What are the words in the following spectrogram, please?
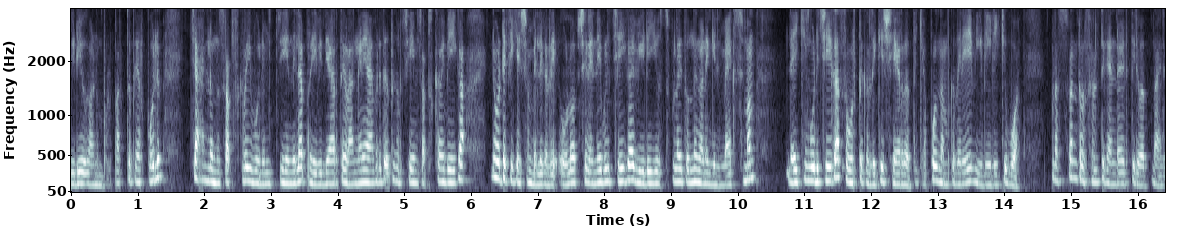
വീഡിയോ കാണുമ്പോൾ പത്ത് പേർ പോലും ചാനലൊന്ന് സബ്സ്ക്രൈബ് പോലും ചെയ്യുന്നില്ല. പ്രിയ വിദ്യാർത്ഥികൾ അങ്ങനെ ആവരുത്. തീർച്ചയായും സബ്സ്ക്രൈബ് ചെയ്യുക. നോട്ടിഫിക്കേഷൻ ബില്ലുകളെ ഓൾ ഓപ്ഷൻ എനേബിൾ ചെയ്യുക. വീഡിയോ യൂസ്ഫുൾ കാണെങ്കിൽ മാക്സിമം ലൈക്കും കൂടി ചെയ്യുക സുഹൃത്തുക്കളിലേക്ക് ഷെയർ എത്തിക്കുക. അപ്പോൾ നമുക്ക് നേരെ വീഡിയോയിലേക്ക് പോകാം പ്ലസ് വൺ റിസൾട്ട് രണ്ടായിരത്തി ഇരുപത്തിനാല്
